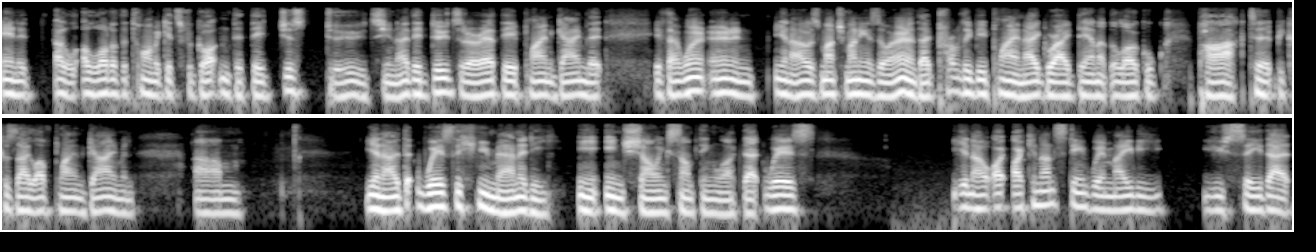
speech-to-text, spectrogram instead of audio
and it a, a lot of the time it gets forgotten that they're just dudes you know they're dudes that are out there playing a game that if they weren't earning you know as much money as they were earning they'd probably be playing a grade down at the local park to because they love playing the game and um you know th- where's the humanity in, in showing something like that where's you know, I, I can understand where maybe you see that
